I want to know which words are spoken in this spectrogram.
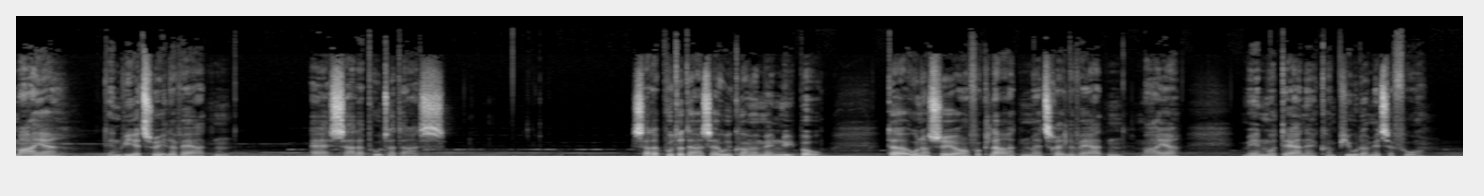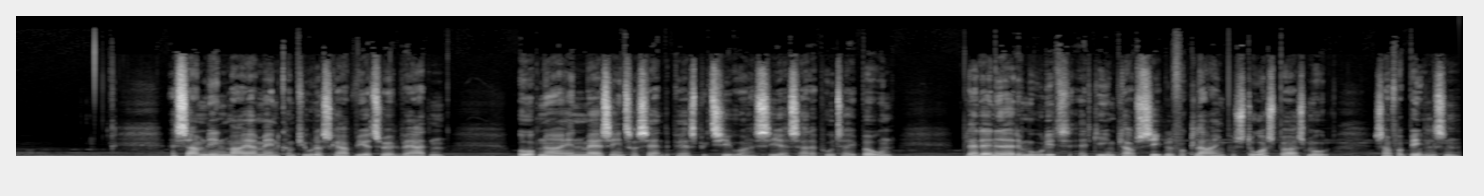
Maya, den virtuelle verden, af Sariputta Das er udkommet med en ny bog, der undersøger og forklarer den materielle verden, Maya, med en moderne computermetafor. At sammenligne Maya med en computerskabt virtuel verden åbner en masse interessante perspektiver, siger Sariputta i bogen. Blandt andet er det muligt at give en plausibel forklaring på store spørgsmål, som forbindelsen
